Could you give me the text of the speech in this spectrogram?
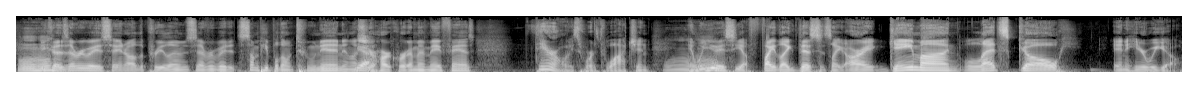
Mm-hmm. because everybody's saying, "Oh, the prelims." Everybody, some people don't tune in unless Yeah. you're hardcore MMA fans. They're always worth watching, and Mm-hmm. when you see a fight like this, it's like, all right, game on, let's go, and here we go.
